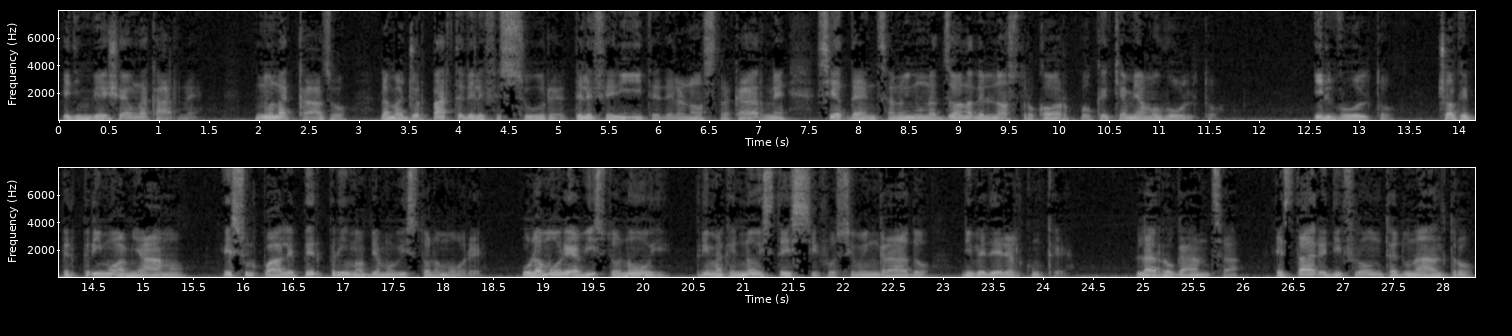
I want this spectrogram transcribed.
ed invece è una carne. Non a caso la maggior parte delle fessure, delle ferite della nostra carne si addensano in una zona del nostro corpo che chiamiamo volto. Il volto ciò che per primo amiamo e sul quale per primo abbiamo visto l'amore, o l'amore ha visto noi prima che noi stessi fossimo in grado di vedere alcunché. L'arroganza è stare di fronte ad un altro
